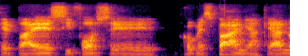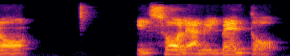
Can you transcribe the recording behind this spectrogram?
che paesi forse come Spagna che hanno il sole, hanno il vento,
